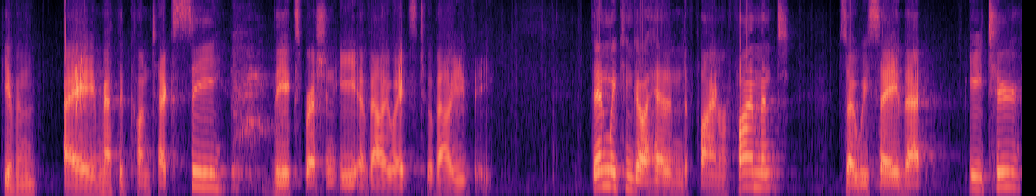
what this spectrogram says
Given a method context C, the expression E evaluates to a value V. Then we can go ahead and define refinement. So we say that E2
